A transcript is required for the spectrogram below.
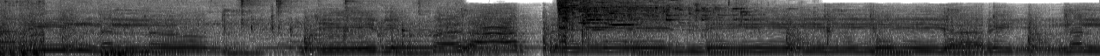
അറിയില്ലല്ലോ. ജീവിപ്പതാർക്ക് വേണ്ടി അറിയില്ലല്ലോ.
